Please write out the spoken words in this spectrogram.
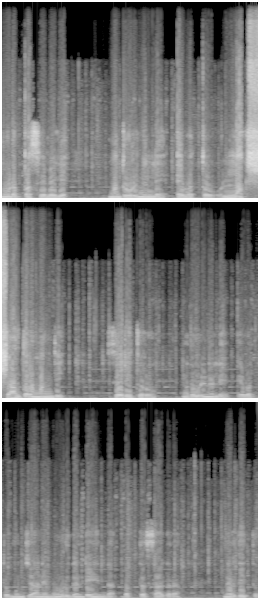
ಮೂಡಪ್ಪ ಸೇವೆಗೆ ಮಧೂರಿನಲ್ಲೇ ಐವತ್ತು ಲಕ್ಷಾಂತರ ಮಂದಿ ಸೇರಿದ್ದರು. ಮಧೂರಿನಲ್ಲಿ ಇವತ್ತು ಮುಂಜಾನೆ ಮೂರು ಗಂಟೆಯಿಂದ ಭಕ್ತ ಸಾಗರ ನೆರೆದಿತ್ತು.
